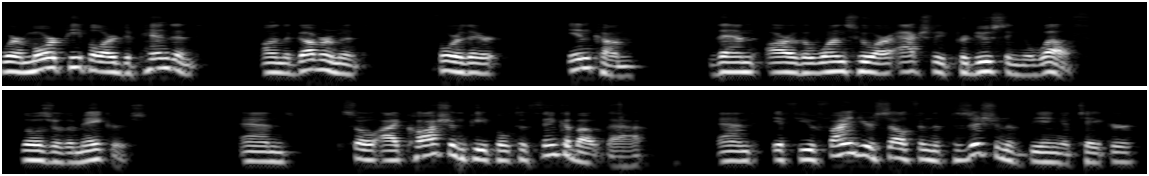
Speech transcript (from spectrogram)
where more people are dependent on the government for their income than are the ones who are actually producing the wealth. Those are the makers. And so I caution people to think about that. And if you find yourself in the position of being a taker,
